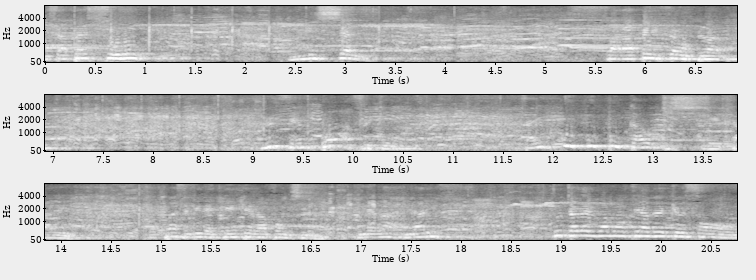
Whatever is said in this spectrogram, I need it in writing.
Il s'appelle Soron. Michel. Farapé, il fait au blanc. Lui, c'est un bon Africain. Ça y est, pou, pou, kao, il est allé. C'est pas ce qu'il est tintin l'enfant ici. là. Il est là, il arrive. Tout à l'heure, il va monter avec son,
